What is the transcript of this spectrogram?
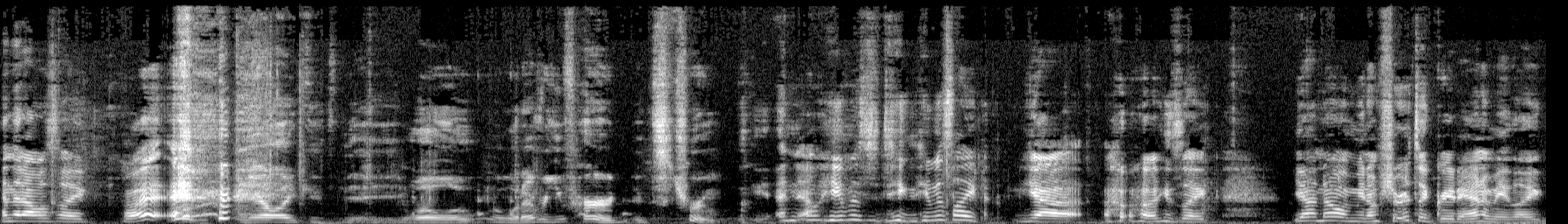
And then i was like what? Yeah, like, well, whatever you've heard, it's true. and no he was he, he was like yeah. He's like yeah no i mean i'm sure it's a great anime. Like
